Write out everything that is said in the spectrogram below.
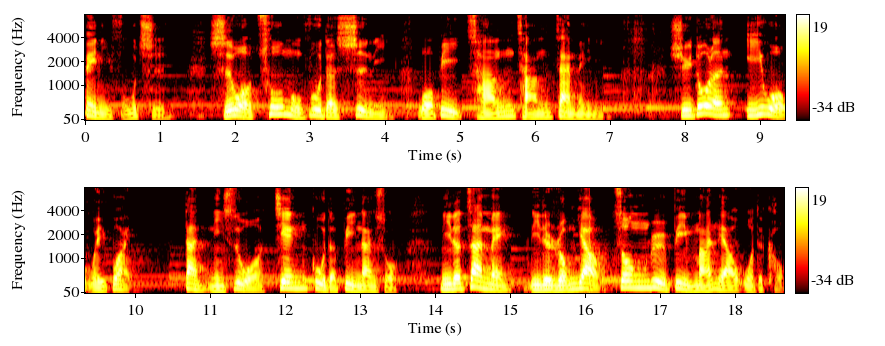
被你扶持，使我出母腹的是你，我必常常赞美你。许多人以我为怪，但你是我坚固的避难所。你的赞美，你的荣耀，终日必满了我的口。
